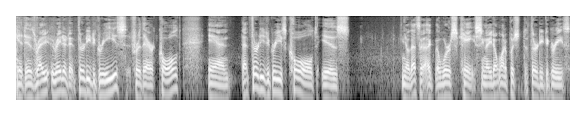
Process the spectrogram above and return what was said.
It is rated at 30 degrees for their cold, and that 30 degrees cold is you know that's like the worst case. You know you don't want to push it to 30 degrees.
